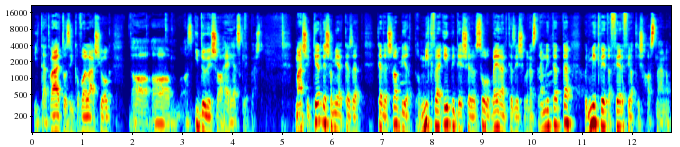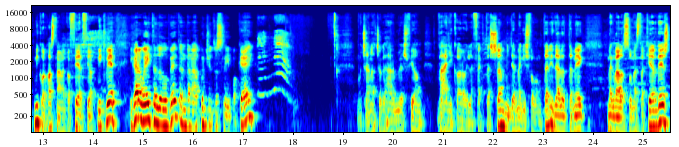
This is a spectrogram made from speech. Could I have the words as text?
Így tehát változik a vallásjog a, a, az idő és a helyhez képest. Másik kérdés, ami érkezett, kedves rabbi, a mikve építéséről szóló bejelentkezésében ezt említette, hogy mikvét a férfiak is használnak. Mikor használnak a férfiak mikvét? You gotta wait a little bit and then I'll put you to sleep, okay? Bocsánat, csak a három éves fiam vágyik arra, hogy lefektessem, mindjárt meg is fogom tenni, de előtte még megválaszolom ezt a kérdést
